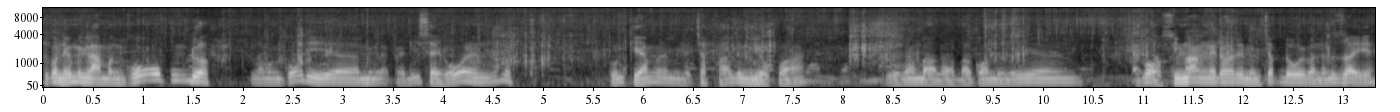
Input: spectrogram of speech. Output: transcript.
Chứ còn nếu mình làm bằng gỗ cũng được. Làm bằng gỗ thì mình lại phải đi xẻ gỗ nên rất là tốn kém nên mình lại chặt phá rừng nhiều quá. Thì Giang bảo là bà con mình mới vỏ xi măng ấy thôi thì mình chấp đôi và nó nó dày ấy.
